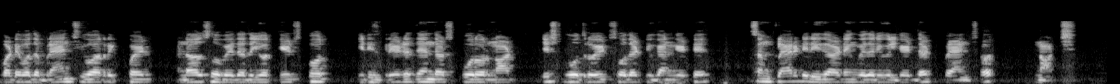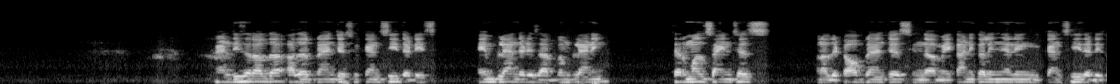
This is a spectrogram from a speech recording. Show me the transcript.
whatever the branch you are required and also whether the, your gate score it is greater than that score or not. Just go through it so that you can get a, some clarity regarding whether you will get that branch or not and these are all the other branches you can see that is M plan that is urban planning thermal sciences one of the top branches in the mechanical engineering you can see that is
